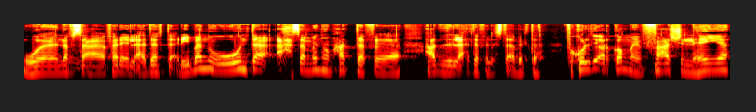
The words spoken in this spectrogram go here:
ونفس فرق الأهداف تقريبا وأنت أحسن منهم حتى في عدد الأهداف اللي استقبلتها. فكل دي أرقام ما ينفعش إن هي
